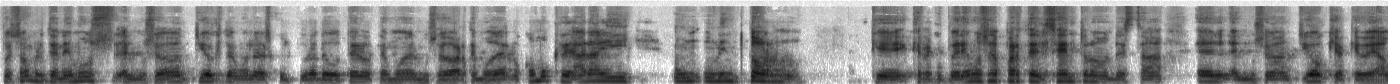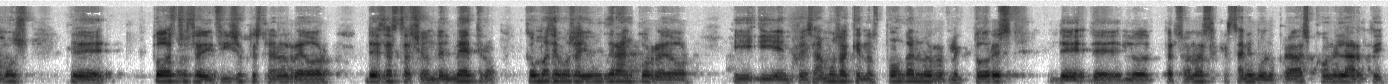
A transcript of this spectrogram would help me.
Pues hombre, tenemos el Museo de Antioquia, tenemos las esculturas de Botero, tenemos el Museo de Arte Moderno. ¿Cómo crear ahí un, un entorno que, que, recuperemos esa parte del centro donde está el, el Museo de Antioquia, que veamos eh, todos estos edificios que están alrededor de esa estación del metro? ¿Cómo hacemos ahí un gran corredor y, y empezamos a que nos pongan los reflectores de, de las personas que están involucradas con el arte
